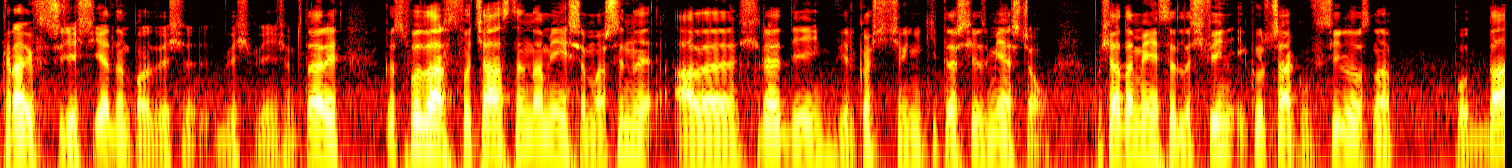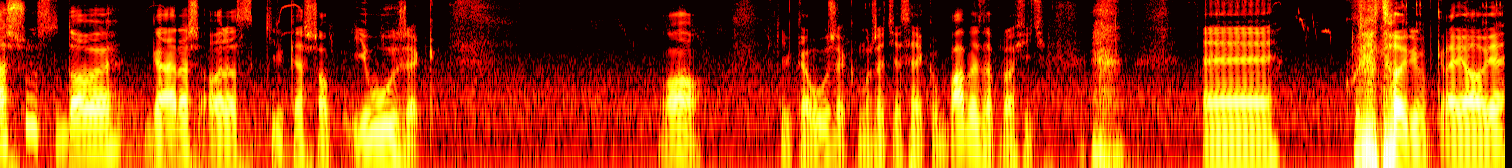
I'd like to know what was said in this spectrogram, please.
krajów 31, pole 200, 254. Gospodarstwo ciasne na mniejsze maszyny, ale średniej wielkości ciągniki też się zmieszczą. Posiada miejsce dla świń i kurczaków, silos na poddaszu, stodołę, garaż oraz kilka szop i łóżek. O, kilka łóżek, możecie sobie jako babę zaprosić. eee, kuratorium w Krajowie.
